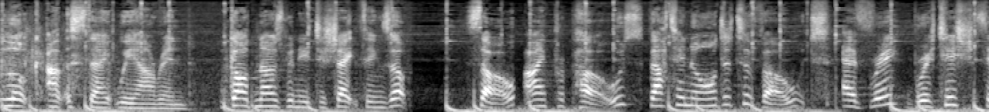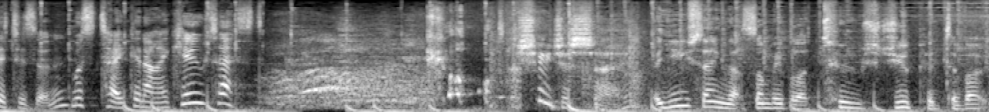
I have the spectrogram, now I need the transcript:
Look at the state we are in. God knows we need to shake things up. So, I propose that in order to vote, every British citizen must take an IQ test. What did she just say? Are you saying that some people are too stupid to vote?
